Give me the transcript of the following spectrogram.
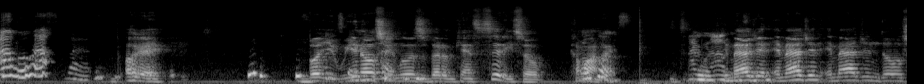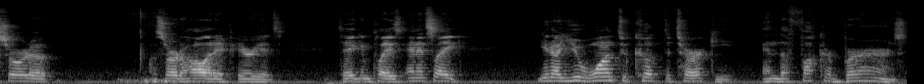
I left that. Okay. But you, you know St. Louis is better than Kansas City, so come of on. Of course. I mean, imagine, imagine, imagine those sort of, sort of holiday periods taking place, and it's like, you know, you want to cook the turkey, and the fucker burns,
